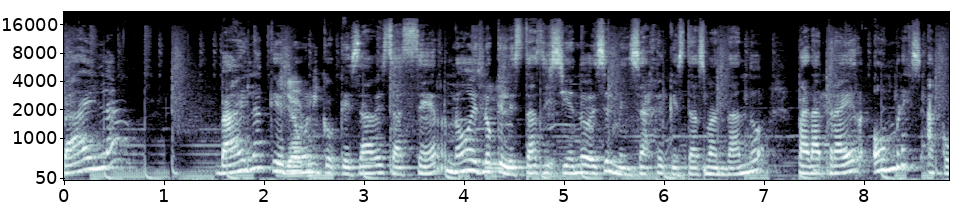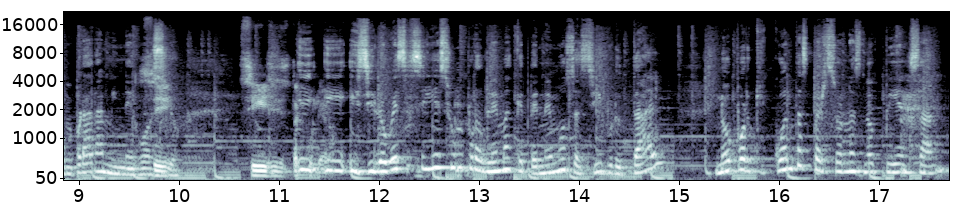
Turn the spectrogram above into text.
Baila, baila, que es lo único que sabes hacer, ¿no? Es lo que le estás diciendo, es el mensaje que estás mandando para atraer hombres a comprar a mi negocio. Sí, sí, está y, y, si lo ves así, es un problema que tenemos así brutal, ¿no? Porque ¿cuántas personas no piensan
